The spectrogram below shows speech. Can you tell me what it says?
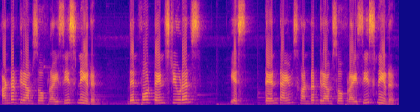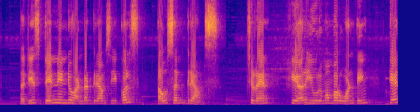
100 grams of rice is needed. Then for 10 students, yes, 10 times 100 grams of rice is needed. That is 10 into 100 grams equals 1000 grams. Children, here you remember one thing 10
